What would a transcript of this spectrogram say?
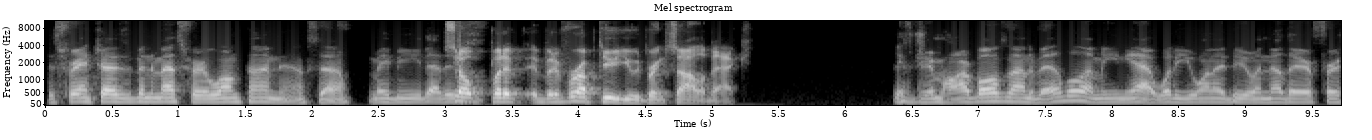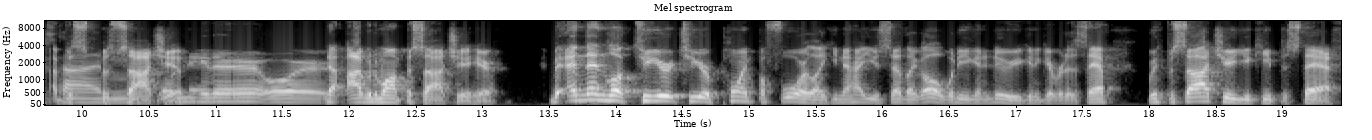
this franchise has been a mess for a long time now. So maybe that is So, but if but if we're up to you, you would bring Saleh back. If Jim Harbaugh's not available, I mean, yeah, what do you want to do? Another first time coordinator or No, I would want Bisaccia here. But and then look to your to your point before, like you know how you said like, oh, what are you gonna do? You're gonna get rid of the staff with Bisaccia. You keep the staff.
